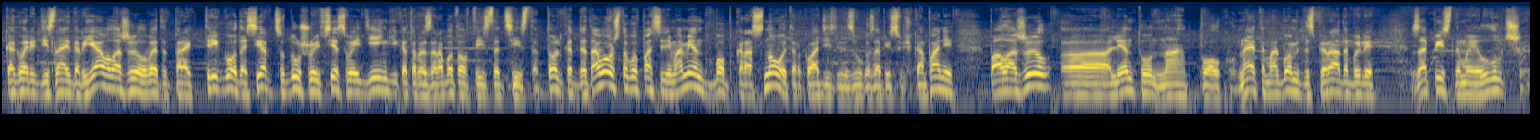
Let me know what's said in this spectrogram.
Как говорит Ди Снайдер, я вложил в этот проект три года сердце, душу и все свои деньги, которые заработал в Twisted. Только для того, чтобы в последний момент Боб Краснов, это руководитель звукозаписывающей компании, положил э, ленту на полку. На этом альбоме Деспирадо были записаны мои лучшие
